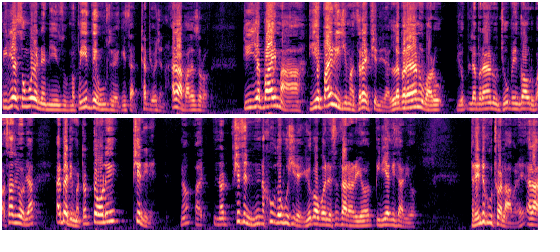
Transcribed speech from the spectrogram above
PDF ဆုံးဖို့တဲ့နေမြေစုမပေးသင့်ဘူးဆိုတဲ့ကိစ္စထပ်ပြောချင်တာအဲ့ဒါဘာလဲဆိုတော့ဒီရပိုင်းမှာဒီရပိုင်းနေချင်းမှာဇရက်ဖြစ်နေတာလက်ဗရန်တို့ဘာတို့လက်ဗရန်တို့ဂျိုးပင်ကောက်တို့ဘာအစသဖြင့်ပေါ့ဗျာအဲ့ဘက်ဒီမှာတော်တော်လေးဖြစ်နေတယ်เนาะနောက်ဖြစ်စဉ်နှစ်ခုသုံးခုရှိတယ်ရွေးကောက်ပွဲနဲ့ဆက်စပ်တာတွေရော PDF ကိစ္စတွေရောတရင်တစ်ခုထွက်လာပါတယ်အဲ့ဒါ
